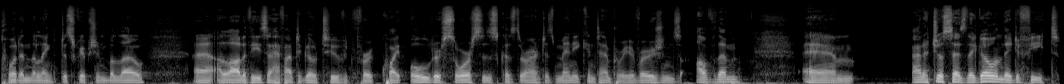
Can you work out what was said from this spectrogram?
put in the link description below. Uh, a lot of these I have had to go to for quite older sources because there aren't as many contemporary versions of them. Um, and it just says they go and they defeat.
